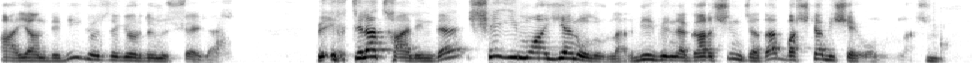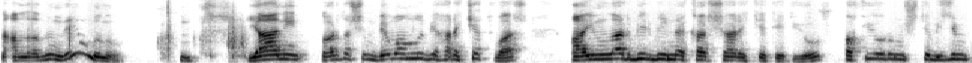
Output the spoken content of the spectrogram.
Ayan dediği gözle gördüğümüz şeyler. Ve ihtilat halinde şey-i muayyen olurlar. Birbirine karışınca da başka bir şey olurlar. Anladın değil mi bunu? yani kardeşim devamlı bir hareket var. Ayınlar birbirine karşı hareket ediyor. Bakıyorum işte bizim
